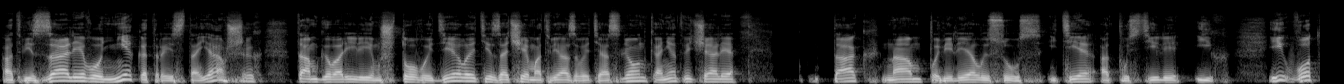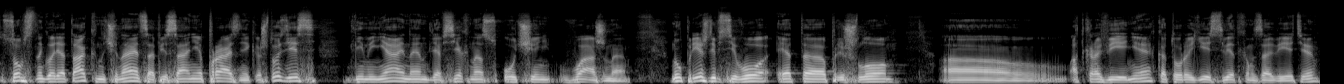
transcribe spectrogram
отвязали его. Некоторые стоявших там говорили им, что вы делаете, зачем отвязываете осленка. Они отвечали, так нам повелел Иисус, и те отпустили их. И вот, собственно говоря, так начинается описание праздника. Что здесь для меня и, наверное, для всех нас очень важно? Ну, прежде всего, это пришло э, откровение, которое есть в Ветхом Завете,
